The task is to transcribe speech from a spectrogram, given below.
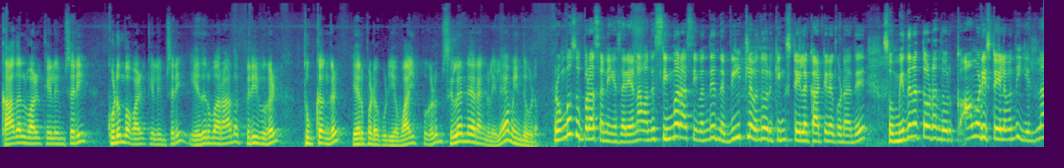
காதல் வாழ்க்கையிலையும் சரி குடும்ப வாழ்க்கையிலையும் சரி எதிர்பாராத பிரிவுகள் துக்கங்கள் ஏற்படக்கூடிய வாய்ப்புகளும் சில நேரங்களிலே அமைந்துவிடும். ரொம்ப சூப்பராக சொன்னீங்க சார். ஏன்னா வந்து சிம்ம ராசி வந்து இந்த வீட்டில் வந்து ஒரு கிங் ஸ்டைல காட்டிடக்கூடாது. ஸோ மிதனத்தோட அந்த ஒரு காமெடி ஸ்டைல வந்து எல்லா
